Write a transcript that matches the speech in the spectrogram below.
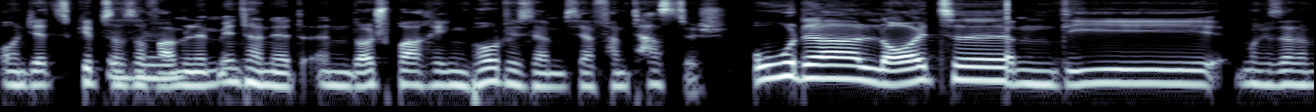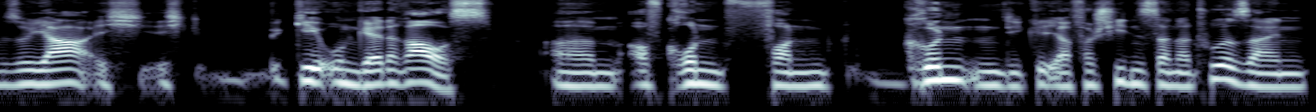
Und jetzt gibt's das mhm. auf einmal im Internet, einen deutschsprachigen Poetry Slam, ist ja fantastisch. Oder Leute, ähm, die immer gesagt haben, so ja, ich, ich gehe ungern raus ähm, aufgrund von Gründen, die ja verschiedenster Natur sein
